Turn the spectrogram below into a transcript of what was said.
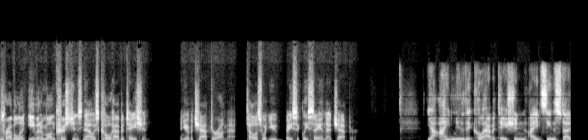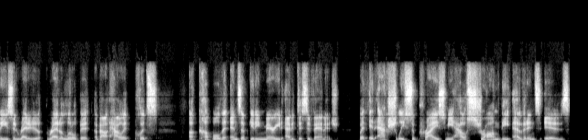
prevalent even among Christians now is cohabitation. And you have a chapter on that. Tell us what you basically say in that chapter. Yeah, I knew that cohabitation, I had seen the studies and read it, read a little bit about how it puts a couple that ends up getting married at a disadvantage. But it actually surprised me how strong the evidence is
